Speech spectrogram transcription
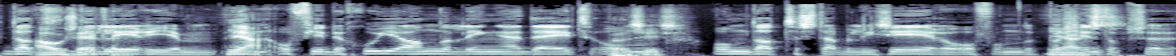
dat Oh, delirium. Ja. En of je de goede handelingen deed om, Precies. om dat te stabiliseren of om de patiënt Juist. op zijn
